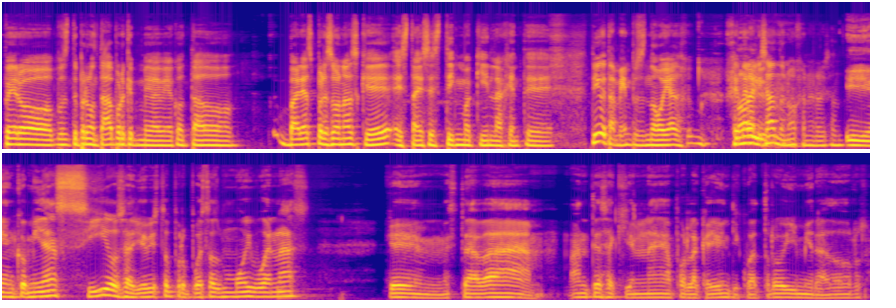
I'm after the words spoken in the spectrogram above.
Pero pues te preguntaba porque me había contado varias personas que está ese estigma aquí en la gente. Digo, también, pues no voy a. Generalizando, ¿no? Generalizando. Y en comidas sí, o sea, yo he visto propuestas muy buenas que estaba antes aquí en la, por la calle 24 y Mirador.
